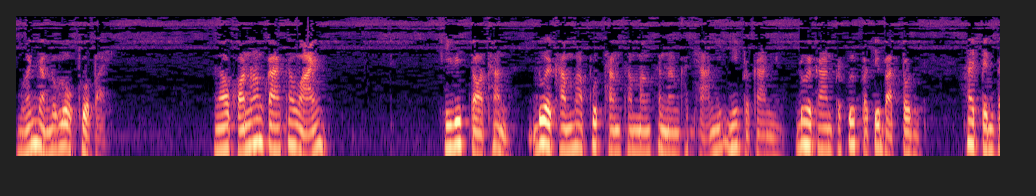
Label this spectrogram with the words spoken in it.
เหมือนอย่างโลกโลกทั่วไป เราขอน้อมการถวาย ชีวิตต่อท่าน ด้วยคำว่าพุทธังธรรมังสนังขฉามินี้ประการหนึ่ง ด้วยการประพฤติปฏิบัติตน ให้เป็นไป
